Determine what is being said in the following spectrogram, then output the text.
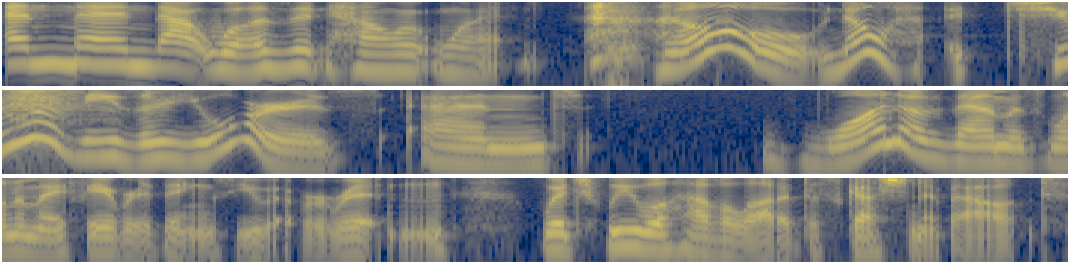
And then that wasn't how it went. No, no. Two of these are yours. And one of them is one of my favorite things you've ever written, which we will have a lot of discussion about.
